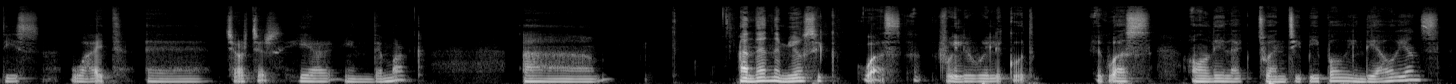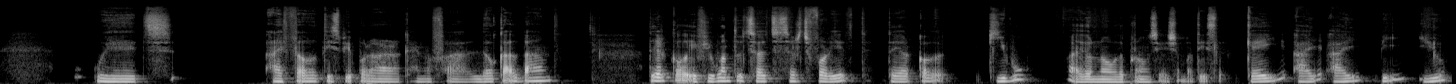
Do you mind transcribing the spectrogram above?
these white uh, churches here in Denmark. Um, and then the music was really, really good. It was only like 20 people in the audience, which I thought these people are kind of a local band. They're called, if you want to search, search for it, they are called Kibu. I don't know the pronunciation, but it's K I I B U.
